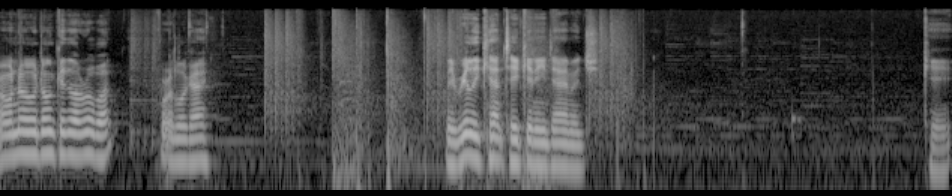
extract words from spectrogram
Oh no, don't get the robot. Poor little guy. They really can't take any damage. Okay.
